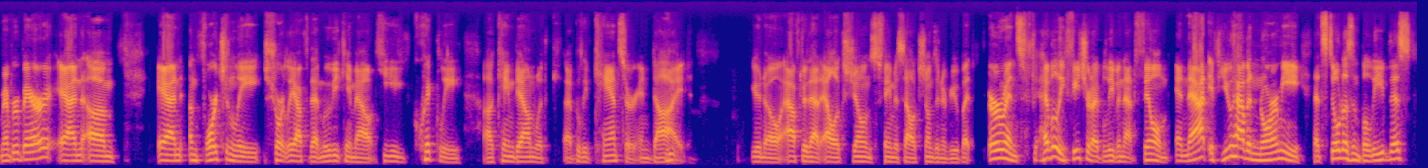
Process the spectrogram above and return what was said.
Remember Bear? And um, and unfortunately, shortly after that movie came out, he quickly uh, came down with, I believe, cancer and died you know, after that Alex Jones, famous Alex Jones interview. But Irwin's heavily featured, I believe, in that film. And that, if you have a normie that still doesn't believe this,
